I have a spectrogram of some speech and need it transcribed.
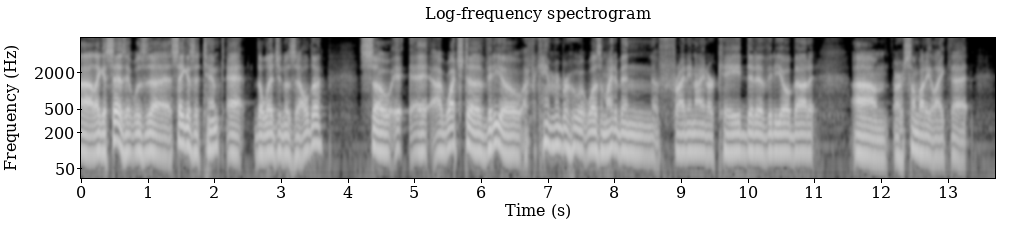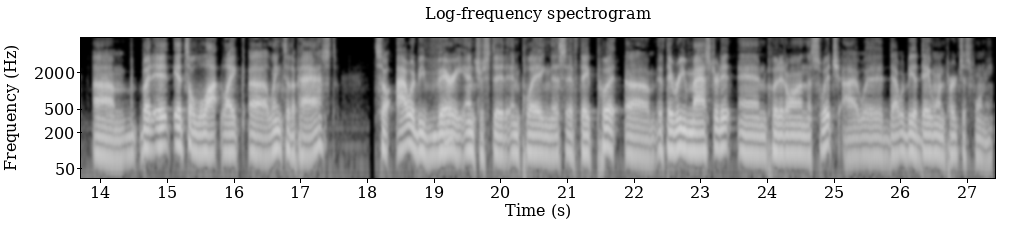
uh, like it says, it was uh, Sega's attempt at The Legend of Zelda. So it, it, I watched a video. I can't remember who it was. It might have been Friday Night Arcade did a video about it, um, or somebody like that. Um, but it, it's a lot like uh, Link to the Past so I would be very interested in playing this if they put um, if they remastered it and put it on the Switch. I would that would be a day one purchase for me.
